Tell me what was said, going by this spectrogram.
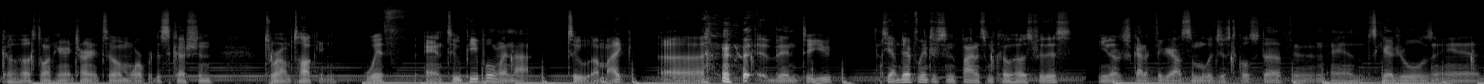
co-hosts on here and turn it to a more of a discussion to where I'm talking with and to people and not to a mic uh, than to you. See, I'm definitely interested in finding some co-hosts for this you know, just got to figure out some logistical stuff and, and schedules. And,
